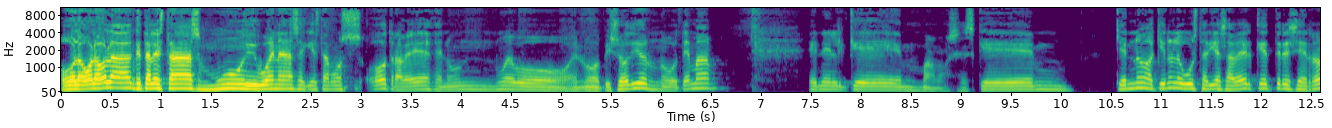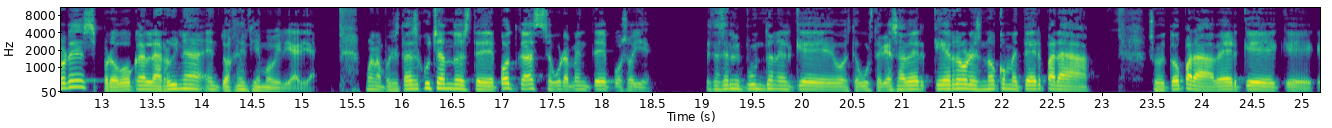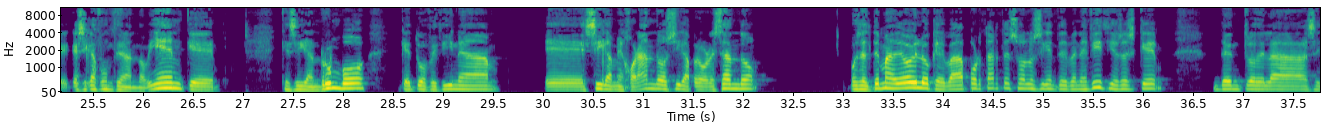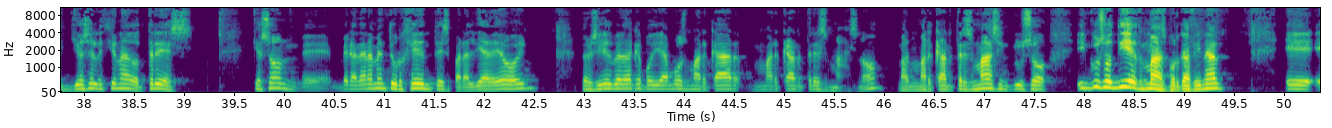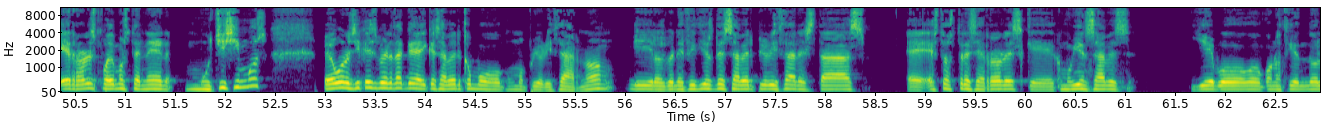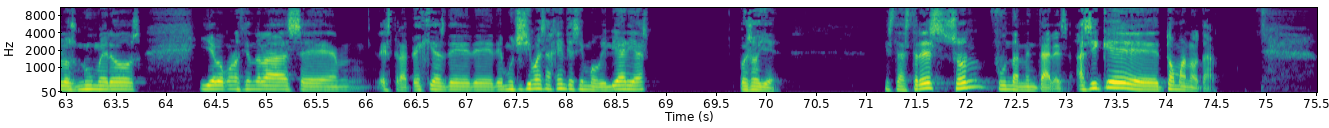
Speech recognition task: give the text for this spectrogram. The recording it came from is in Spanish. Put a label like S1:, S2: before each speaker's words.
S1: Hola, hola, hola, ¿qué tal estás? Muy buenas, aquí estamos otra vez en un nuevo, nuevo episodio, en un nuevo tema, en el que, vamos, es que, ¿quién no, ¿a quién no le gustaría saber qué tres errores provocan la ruina en tu agencia inmobiliaria? Bueno, pues estás escuchando este podcast, seguramente, pues oye, estás en el punto en el que te gustaría saber qué errores no cometer para, sobre todo para ver que, que, que siga funcionando bien, que, que siga en rumbo, que tu oficina eh, siga mejorando, siga progresando. Pues el tema de hoy lo que va a aportarte son los siguientes beneficios. Es que dentro de las, yo he seleccionado tres que son eh, verdaderamente urgentes para el día de hoy, pero sí que es verdad que podríamos marcar, marcar tres más, ¿no? Marcar tres más, incluso, incluso diez más, porque al final eh, errores podemos tener muchísimos, pero bueno, sí que es verdad que hay que saber cómo, cómo priorizar, ¿no? Y los beneficios de saber priorizar estas, eh, estos tres errores que, como bien sabes, llevo conociendo los números, llevo conociendo las eh, estrategias de, de, muchísimas agencias inmobiliarias, pues oye, estas tres son fundamentales. Así que toma nota.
